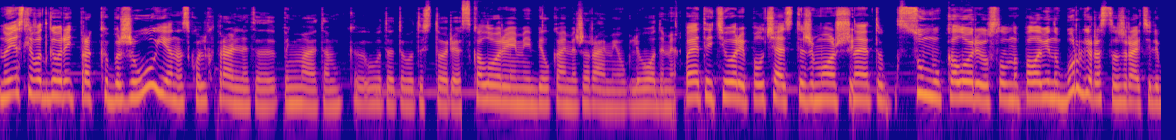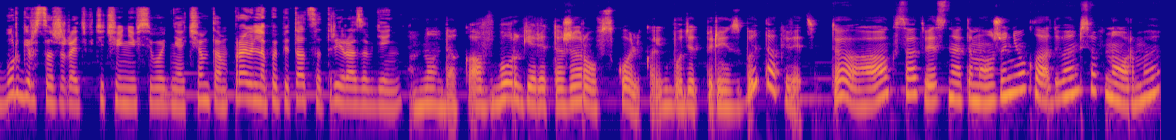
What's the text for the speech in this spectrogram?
но если вот говорить про КБЖУ, я насколько правильно это понимаю, там вот эта вот история с калориями, белками, жирами, углеводами. По этой теории, получается, ты же можешь на эту сумму калорий условно половину бургера сожрать или бургер сожрать в течение всего дня. Чем там правильно попитаться три раза в день? Ну так, а в бургере-то жиров сколько? Их будет переизбыток ведь? Так, соответственно, это мы уже не укладываемся в нормы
